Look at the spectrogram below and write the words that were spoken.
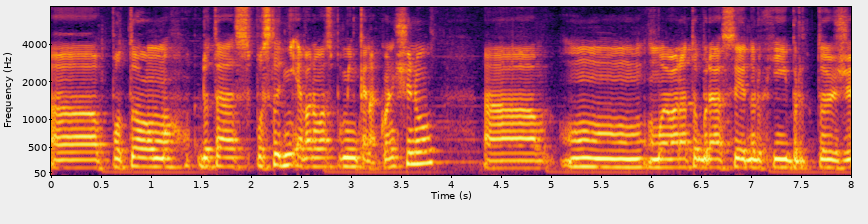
Uh, potom dotaz poslední Evanova vzpomínka na končinu. A mm, mu Evana to bude asi jednoduchý, protože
